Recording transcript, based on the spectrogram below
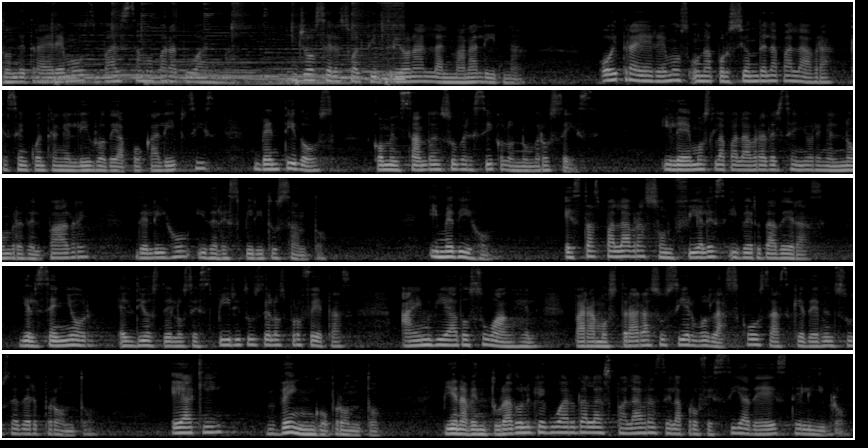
donde traeremos bálsamo para tu alma. Yo seré su anfitriona, la hermana Lidna. Hoy traeremos una porción de la palabra que se encuentra en el libro de Apocalipsis 22, comenzando en su versículo número 6. Y leemos la palabra del Señor en el nombre del Padre, del Hijo y del Espíritu Santo. Y me dijo, estas palabras son fieles y verdaderas, y el Señor, el Dios de los espíritus de los profetas, ha enviado su ángel para mostrar a sus siervos las cosas que deben suceder pronto. He aquí, vengo pronto. Bienaventurado el que guarda las palabras de la profecía de este libro.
